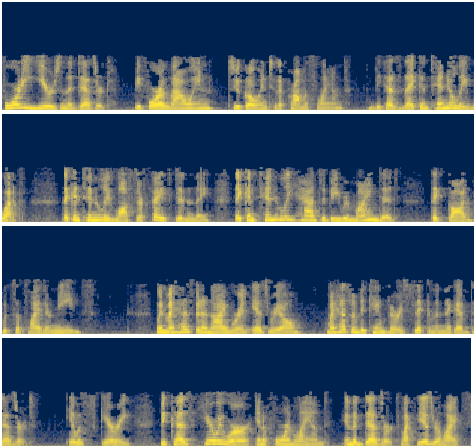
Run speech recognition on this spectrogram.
40 years in the desert before allowing to go into the promised land because they continually what? They continually lost their faith, didn't they? They continually had to be reminded that God would supply their needs. When my husband and I were in Israel, my husband became very sick in the Negev desert. It was scary because here we were in a foreign land, in the desert, like the Israelites,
